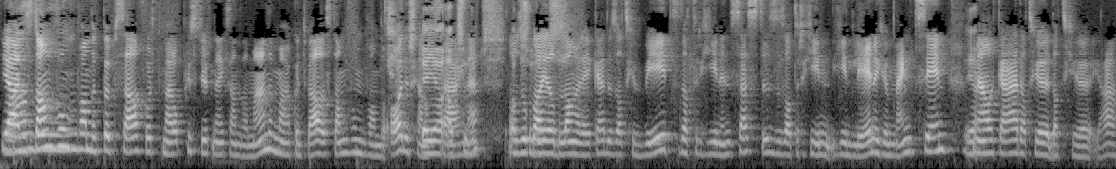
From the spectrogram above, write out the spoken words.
Ja, de stamboom van de pup zelf wordt maar opgestuurd na x aantal maanden, maar je kunt wel de stamboom van de ouders gaan Ja, ja, opvragen. Hè. absoluut. Dat is ook wel heel belangrijk. Hè. Dus dat je weet dat er geen incest is, dus dat er geen, geen lijnen gemengd zijn Ja. met elkaar, dat je, dat je ja,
